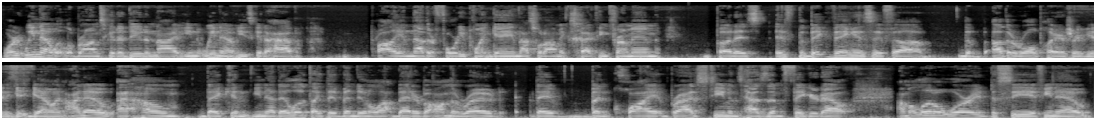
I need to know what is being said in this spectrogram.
we know what LeBron's going to do tonight. You know, we know he's going to have probably another 40 point game. That's what I'm expecting from him. But is is the big thing is if uh, the other role players are going to get going. I know at home they can, you know, they look like they've been doing a lot better, but on the road they've been quiet. Brad Stevens has them figured out. I'm a little worried to see if, you know,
